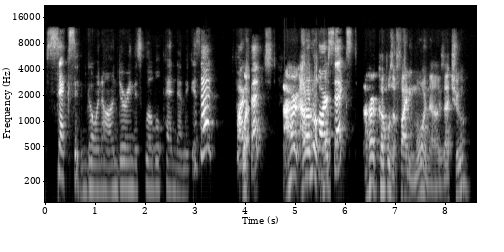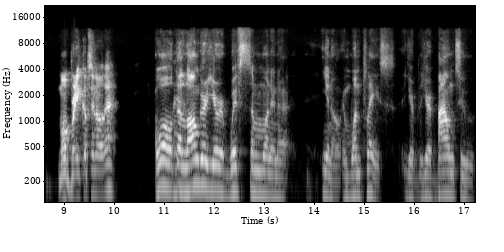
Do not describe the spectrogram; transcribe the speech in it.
sexing going on during this global pandemic. Is that far fetched? I heard. I don't know. Far heard, sexed? I heard couples are fighting more now. Is that true? More breakups and all that. Well, the longer you're with someone in a, you know, in one place, you're you're bound to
